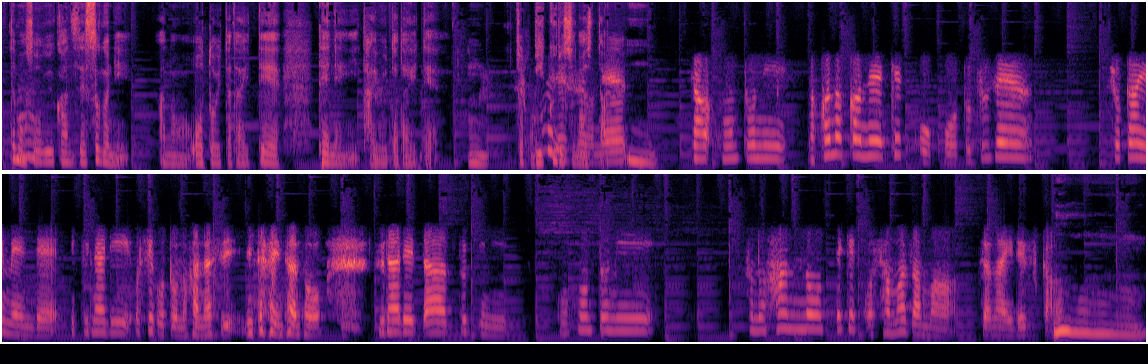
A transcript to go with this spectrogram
うん、でもそういう感じですぐにあの応答いただいて丁寧に対応いただいて、うん、ちょっとびっくりしました。ね、うん、いや本当になかなかね結構こう突然初対面でいきなりお仕事の話みたいなのを 振られた時にこう本当にその反応って結構様々じゃないですか。うんうんうん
